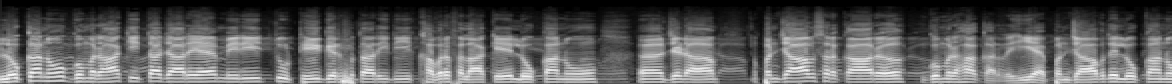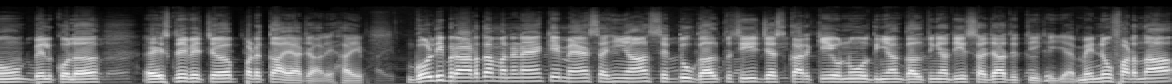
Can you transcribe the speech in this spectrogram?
ਲੋਕਾਂ ਨੂੰ ਗੁੰਮਰਾਹ ਕੀਤਾ ਜਾ ਰਿਹਾ ਹੈ। ਮੇਰੀ ਝੂਠੀ ਗ੍ਰਿਫਤਾਰੀ ਦੀ ਖਬਰ ਫੈਲਾ ਕੇ ਲੋਕਾਂ ਨੂੰ ਜਿਹੜਾ ਪੰਜਾਬ ਸਰਕਾਰ ਗੁੰਮਰਾਹ ਕਰ ਰਹੀ ਹੈ। ਪੰਜਾਬ ਦੇ ਲੋਕਾਂ ਨੂੰ ਬਿਲਕੁਲ ਇਸ ਦੇ ਵਿੱਚ ਭੜਕਾਇਆ ਜਾ ਰਿਹਾ ਹੈ। ਗੋਲਡੀ ਬਰਾੜ ਦਾ ਮੰਨਣਾ ਹੈ ਕਿ ਮੈਂ ਸਹੀ ਹਾਂ ਸਿੱਧੂ ਗਲਤ ਸੀ, ਜਿਸ ਕਰਕੇ ਉਹਨੂੰ ਉਹਦੀਆਂ ਗਲਤੀਆਂ ਦੀ ਸਜ਼ਾ ਦਿੱਤੀ ਗਈ ਹੈ। ਮੈਨੂੰ ਫੜਨਾ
